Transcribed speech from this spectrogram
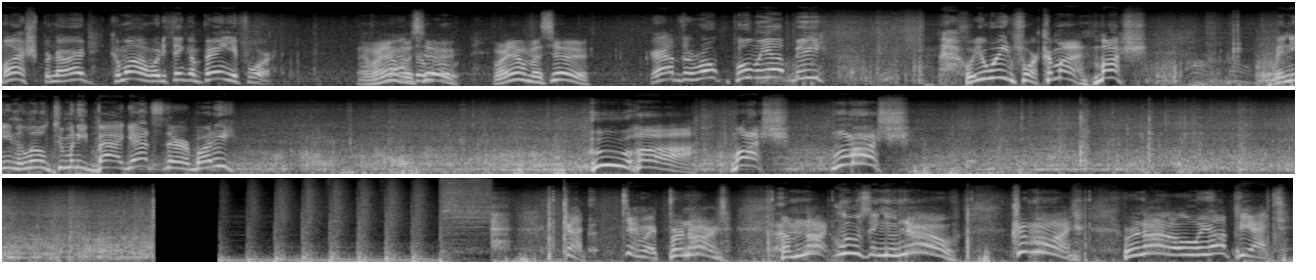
Mush, Bernard, come on, what do you think I'm paying you for? Voyons, Grab monsieur. Voyons, monsieur. Grab the rope, pull me up, B. What are you waiting for? Come on, mush. Been eating a little too many baguettes there, buddy. Hoo-ha! Mush! Mush! God damn it, Bernard! I'm not losing you now! Come on! We're not all the way up yet!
